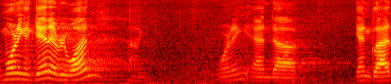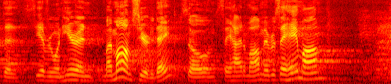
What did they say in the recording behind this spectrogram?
Good morning again, everyone. Uh, morning, and uh, again, glad to see everyone here. And my mom's here today, so say hi to mom. Ever say, hey, mom?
